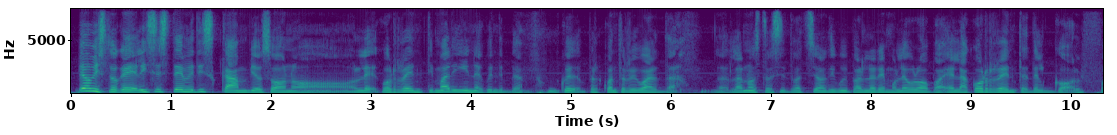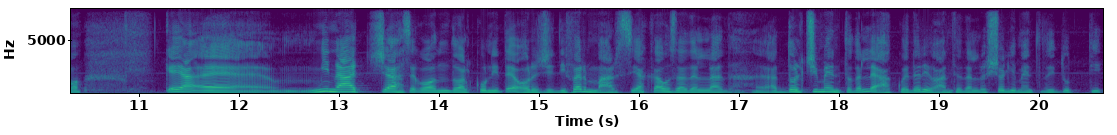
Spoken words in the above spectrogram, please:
Abbiamo visto che i sistemi di scambio sono le correnti marine, quindi per quanto riguarda la nostra situazione di cui parleremo, l'Europa è la corrente del Golfo che eh, minaccia, secondo alcuni teorici, di fermarsi a causa dell'addolcimento delle acque derivanti dallo scioglimento di tutti i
